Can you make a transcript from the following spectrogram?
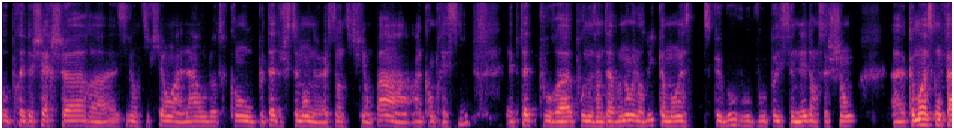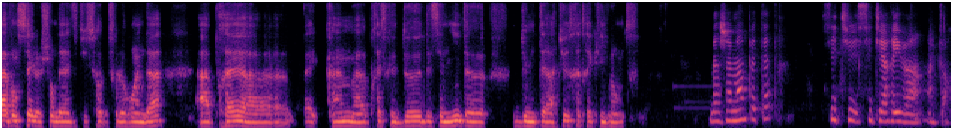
auprès de chercheurs euh, s'identifiant à l'un ou l'autre camp, ou peut-être justement ne s'identifiant pas à un, camp précis. Et peut-être pour, euh, pour nos intervenants aujourd'hui, comment est-ce que vous, vous vous positionnez dans ce champ euh, Comment est-ce qu'on fait avancer le champ des études sur, le Rwanda après ben, quand même presque deux décennies de, de littérature très très clivante? Benjamin, peut-être? Si tu, si tu arrives à... Attends.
